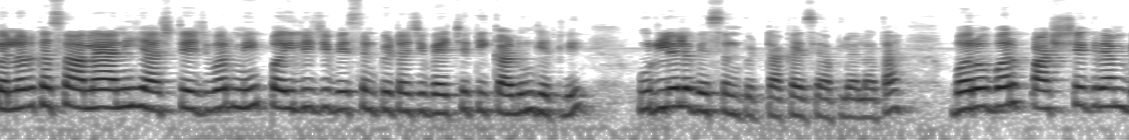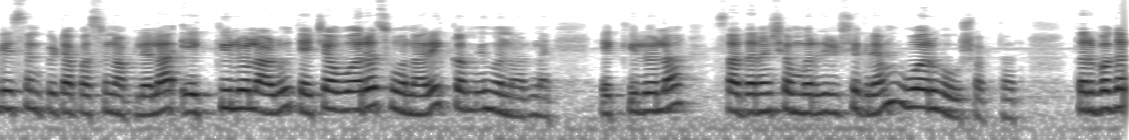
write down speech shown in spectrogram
कलर कसा आला आहे आणि ह्या स्टेजवर मी पहिली जी बेसन पिठाची बॅच आहे ती काढून घेतली. उरलेलं बेसनपीठ टाकायचं आहे आपल्याला आता. बरोबर पाचशे ग्रॅम बेसनपीठापासून आपल्याला एक किलो लाडू त्याच्यावरच होणारे कमी होणार नाही. एक किलोला साधारण शंभर दीडशे ग्रॅम वर होऊ शकतात. तर बघा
